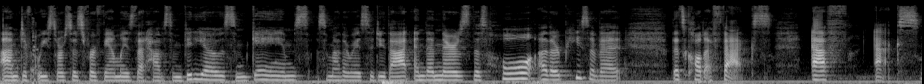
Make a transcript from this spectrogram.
um, different resources for families that have some videos, some games, some other ways to do that. And then there's this whole other piece of it that's called effects. F X,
